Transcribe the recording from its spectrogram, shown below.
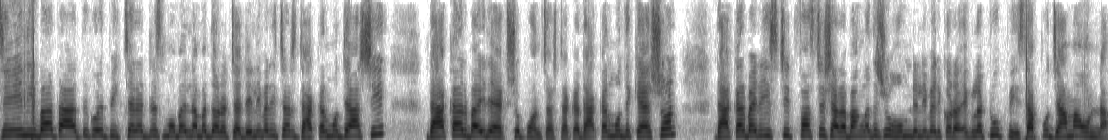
যে নিবা, তাড়াতাড়ি করে পিকচার অ্যাড্রেস মোবাইল নাম্বার দেওয়ার চাই ডেলিভারি চার্জ ঢাকার মধ্যে আসি ঢাকার বাইরে একশো পঞ্চাশ টাকা। ঢাকার মধ্যে ক্যাশ অন ঢাকার বাইরে স্ট্রিট ফার্স্টে সারা বাংলাদেশে হোম ডেলিভারি করা। এগুলো টু পিস আপু, জামা, ওড়না।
